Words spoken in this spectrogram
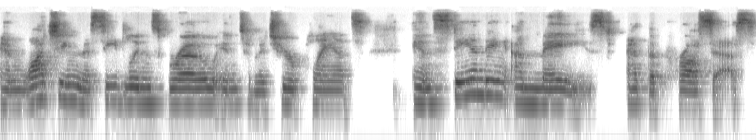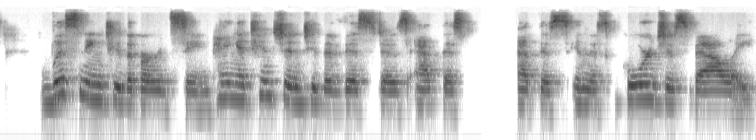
and watching the seedlings grow into mature plants and standing amazed at the process listening to the birds sing, paying attention to the vistas at this, at this, in this gorgeous valley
